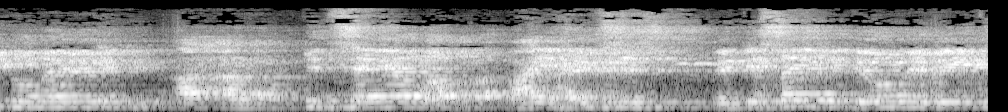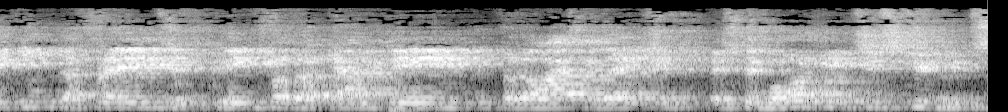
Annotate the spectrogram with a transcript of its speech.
people now can, are, are, can sell or buy houses. They've decided the only way to keep their friends and pay for their campaign for the last election is to mortgage the students.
